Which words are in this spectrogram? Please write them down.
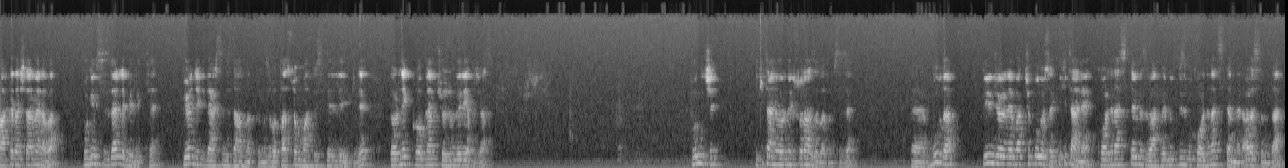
Arkadaşlar merhaba. Bugün sizlerle birlikte bir önceki dersimizde anlattığımız rotasyon matrisleriyle ilgili örnek problem çözümleri yapacağız. Bunun için iki tane örnek soru hazırladım size. Ee, Burada birinci örneğe bakacak olursak iki tane koordinat sistemimiz var ve biz bu koordinat sistemleri arasında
